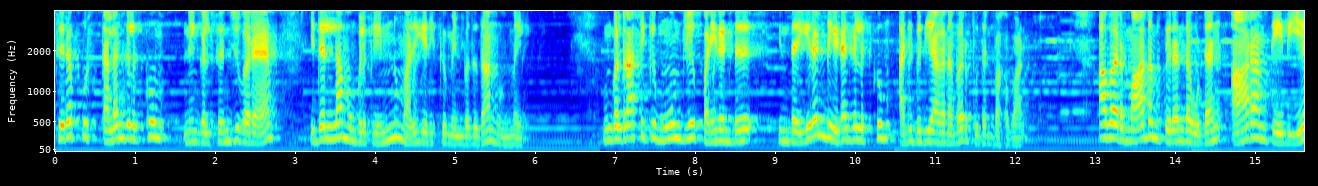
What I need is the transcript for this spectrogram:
சிறப்பு ஸ்தலங்களுக்கும் நீங்கள் சென்று வர இதெல்லாம் உங்களுக்கு இன்னும் அதிகரிக்கும் என்பதுதான் உண்மை. உங்கள் ராசிக்கு மூன்று பனிரெண்டு இந்த இரண்டு இடங்களுக்கும் அதிபதியாகனவர் புதன் பகவான். அவர் மாதம் பிறந்தவுடன் ஆறாம் தேதியே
